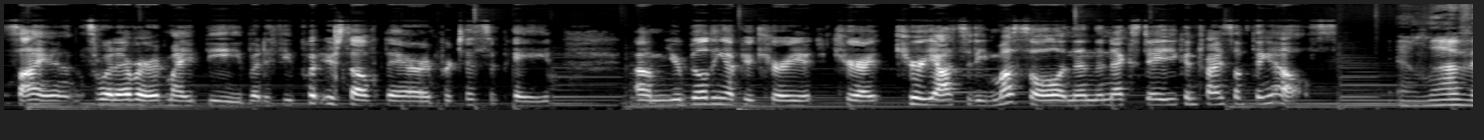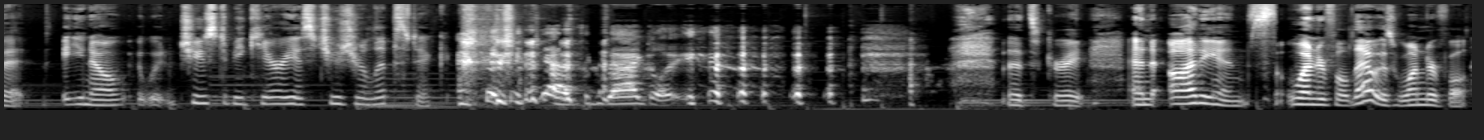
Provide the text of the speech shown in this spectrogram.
science whatever it might be but if you put yourself there and participate um, you're building up your curi- curi- curiosity muscle and then the next day you can try something else I love it. You know, choose to be curious, choose your lipstick. yes, exactly. That's great. And audience, wonderful. That was wonderful.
